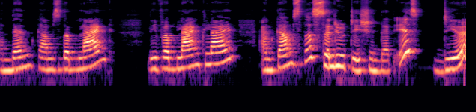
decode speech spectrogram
and then comes the blank leave a blank line and comes the salutation that is dear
